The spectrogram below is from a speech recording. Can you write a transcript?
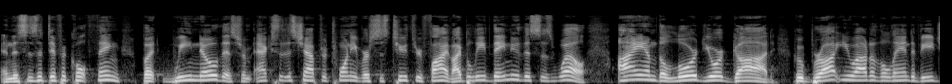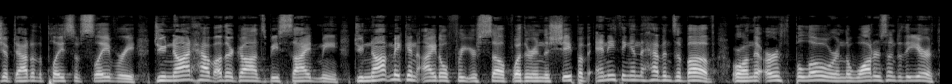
And this is a difficult thing, but we know this from Exodus chapter 20 verses 2 through 5. I believe they knew this as well. I am the Lord your God who brought you out of the land of Egypt, out of the place of slavery. Do not have other gods beside me. Do not make an idol for yourself, whether in the shape of anything in the heavens above or on the earth below or in the waters under the earth.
